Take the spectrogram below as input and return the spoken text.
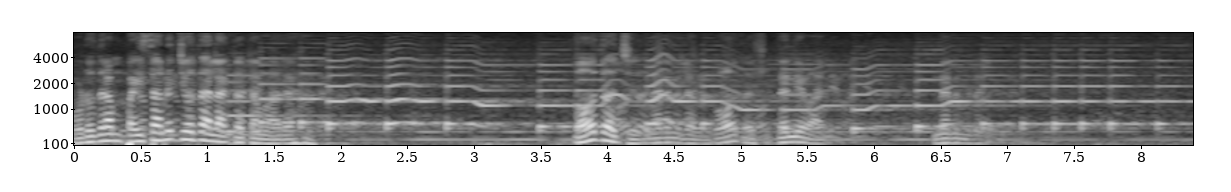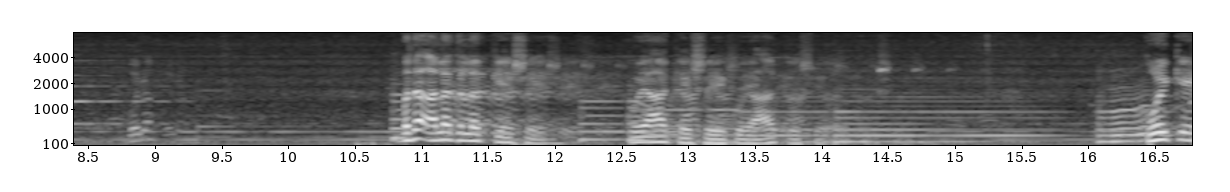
વડોદરામાં પૈસા નથી જોતા લાગતા તમારે? બહુ અચ્છે નરેન્દ્ર બહુ અચ્છે ધન્યવાદ. નરેન્દ્રભાઈ બધા અલગ અલગ કહેશે. કોઈ આ કહેશે, કોઈ આ કહેશે. કોઈ કે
